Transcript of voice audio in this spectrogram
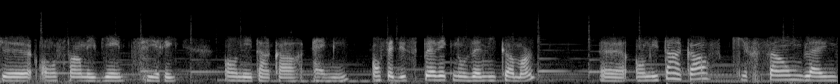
qu'on s'en est bien tiré. On est encore amis. On fait des soupers avec nos amis communs. Euh, on est encore ce qui ressemble à une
